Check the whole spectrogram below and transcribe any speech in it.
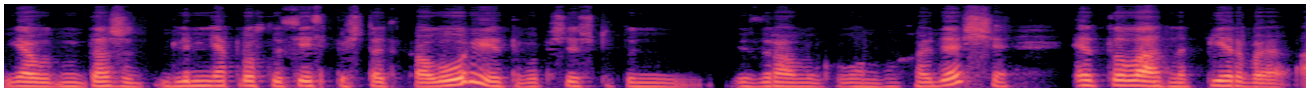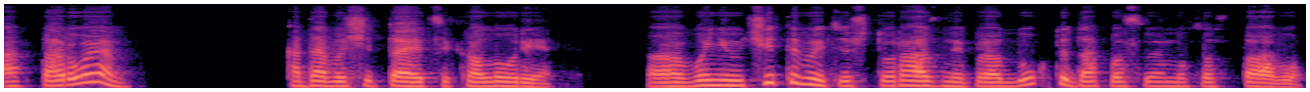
я вот даже, для меня просто сесть посчитать калории, это вообще что-то из рамок вон выходящее. Это ладно, первое. А второе, когда вы считаете калории, а, вы не учитываете, что разные продукты да, по своему составу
